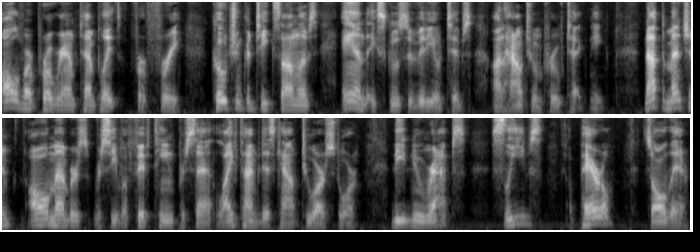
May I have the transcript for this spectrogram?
all of our program templates for free, coach and critiques on lifts, and exclusive video tips on how to improve technique. Not to mention, all members receive a 15% lifetime discount to our store. Need new wraps, sleeves, apparel? It's all there.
